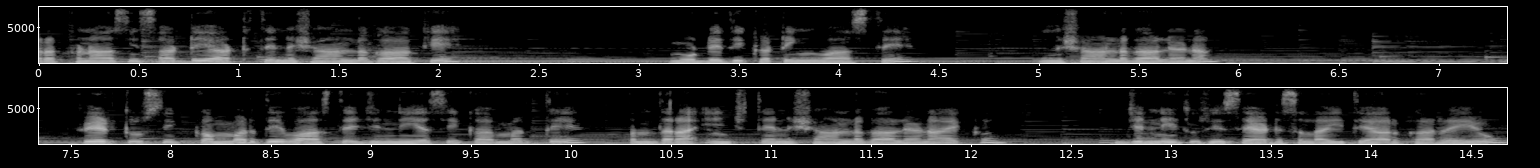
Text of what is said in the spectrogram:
ਰੱਖਣਾ, ਅਸੀਂ 8.5 ਤੇ ਨਿਸ਼ਾਨ ਲਗਾ ਕੇ ਮੋਢੇ ਦੀ ਕਟਿੰਗ ਵਾਸਤੇ ਨਿਸ਼ਾਨ ਲਗਾ ਲੈਣਾ। ਫਿਰ ਤੁਸੀਂ ਕਮਰ ਦੇ ਵਾਸਤੇ ਜਿੰਨੀ ਅਸੀਂ ਕਮਰ ਤੇ 15 ਇੰਚ ਤੇ ਨਿਸ਼ਾਨ ਲਗਾ ਲੈਣਾ ਇੱਕ, ਜਿੰਨੀ ਤੁਸੀਂ ਸਾਈਡ ਸਲਾਈ ਤਿਆਰ ਕਰ ਰਹੇ ਹੋ।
